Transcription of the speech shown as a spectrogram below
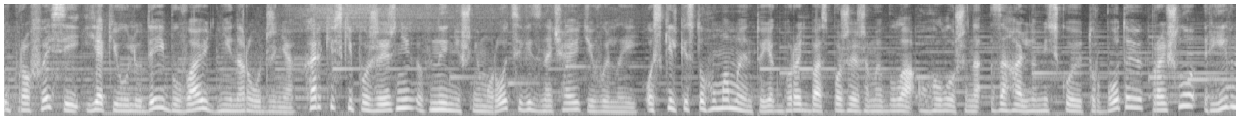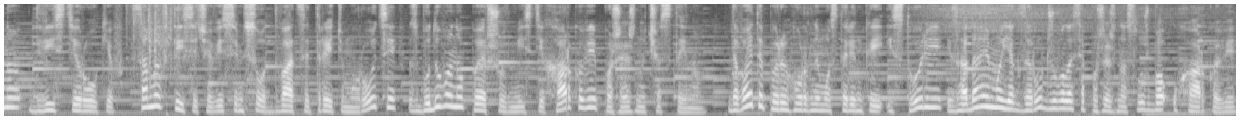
У професії, як і у людей, бувають дні народження. Харківські пожежні в нинішньому році відзначають ювілей, оскільки з того моменту, як боротьба з пожежами була оголошена загальноміською турботою, пройшло рівно 200 років. Саме в 1823 році збудовано першу в місті Харкові пожежну частину. Давайте перегорнемо сторінки історії і згадаємо, як зароджувалася пожежна служба у Харкові,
